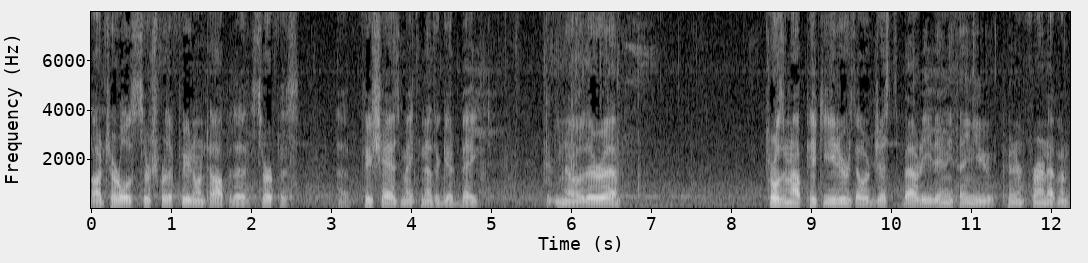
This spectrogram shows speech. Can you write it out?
A lot of turtles search for the food on top of the surface. Uh, fish heads make another good bait you know, they're uh, trolls are not picky eaters. They'll just about eat anything you put in front of them,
